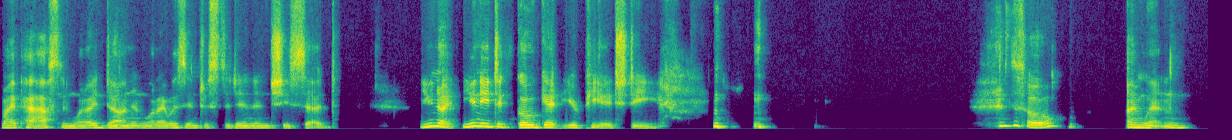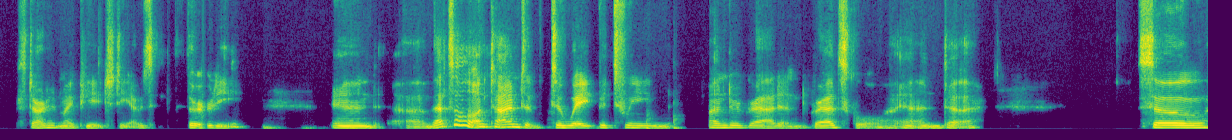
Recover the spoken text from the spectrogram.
my past and what I'd done and what I was interested in. And she said, you know, you need to go get your PhD. so I went and started my PhD. I was 30. And uh, that's a long time to, to wait between undergrad and grad school. And uh, so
